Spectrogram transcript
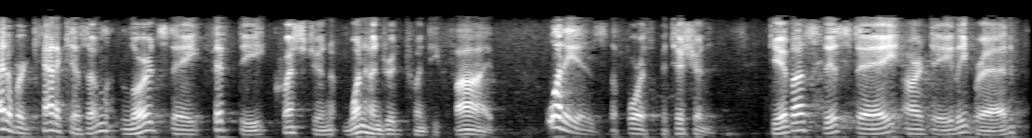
Heidelberg Catechism, Lord's Day 50, question 125. What is the fourth petition? Give us this day our daily bread,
